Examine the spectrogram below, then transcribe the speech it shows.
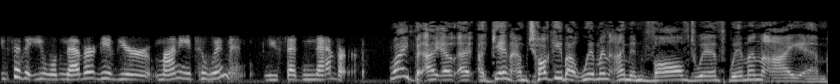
You said that you will never give your money to women. You said never. Right, but I, I, again, I'm talking about women I'm involved with, women I am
